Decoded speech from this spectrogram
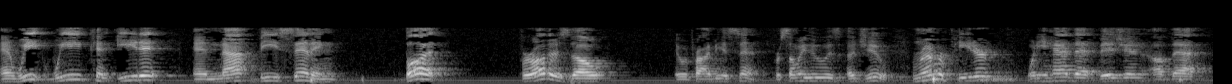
and we we can eat it and not be sinning. But for others, though, it would probably be a sin. For somebody who is a Jew, remember Peter when he had that vision of that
